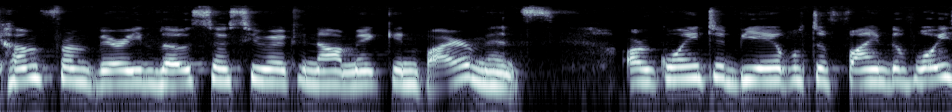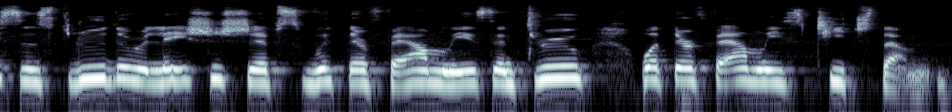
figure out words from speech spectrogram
come from very low socioeconomic environments are going to be able to find the voices through the relationships with their families and through what their families teach them.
